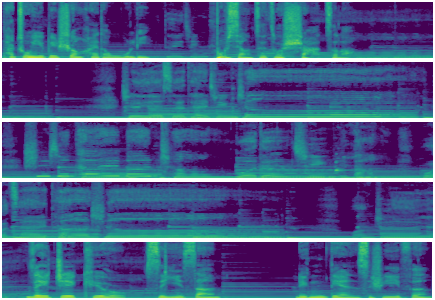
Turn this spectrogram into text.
他终于被伤害到无力，不想再做傻子了。这夜色太紧张，时间太漫长，的情郎，我在他乡。ZJQ 四一三零点四十一分，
